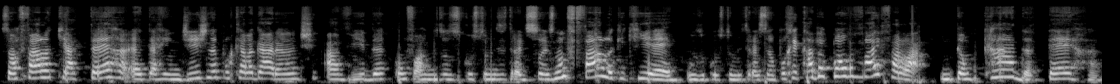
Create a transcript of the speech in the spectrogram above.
Só fala que a terra é terra indígena porque ela garante a vida conforme os usos, costumes e tradições. Não fala o que, que é uso, costume e tradição, porque cada povo vai falar. Então, cada terra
